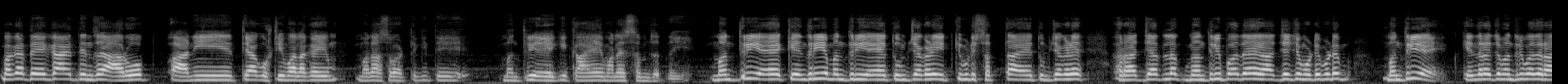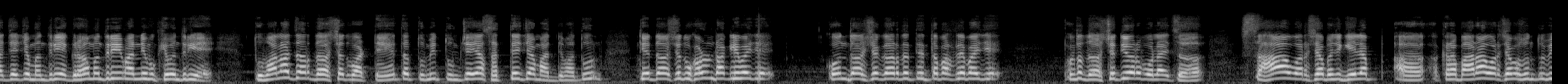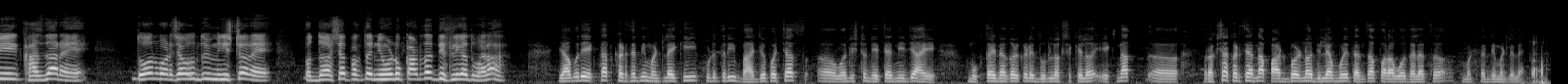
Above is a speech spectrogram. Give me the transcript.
बघा ते काय त्यांचा आरोप आणि त्या गोष्टी मला काही मला असं वाटतं की ते मंत्री आहे की काय आहे मला हे समजत नाही मंत्री आहे केंद्रीय मंत्री आहे तुमच्याकडे इतकी मोठी सत्ता आहे तुमच्याकडे राज्यातलं मंत्रीपद आहे राज्याचे मोठे मोठे मंत्री आहे केंद्राचे मंत्रीपद आहे राज्याचे मंत्री आहे गृहमंत्री मान्य मुख्यमंत्री आहे. तुम्हाला जर दहशत वाटते तर तुम्ही तुमच्या या सत्तेच्या माध्यमातून ते दहशत उखाडून टाकली पाहिजे. कोण दहशतगर्द ते तपासले पाहिजे. फक्त दहशतीवर बोलायचं सहा वर्षा म्हणजे गेल्या अकरा बारा वर्षापासून तुम्ही खासदार आहे. दोन वर्षापासून तुम्ही मिनिस्टर आहे. पण दहशत फक्त निवडणूक काढतच दिसली का तुम्हाला? यामध्ये एकनाथ खडसेंनी म्हटलं आहे की कुठेतरी भाजपच्याच वरिष्ठ नेत्यांनी जे आहे मुक्ताईनगरकडे दुर्लक्ष केलं. एकनाथ रक्षा खडसे यांना पाठबळ न दिल्यामुळे त्यांचा पराभव झाल्याचं त्यांनी म्हटलेलं आहे.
